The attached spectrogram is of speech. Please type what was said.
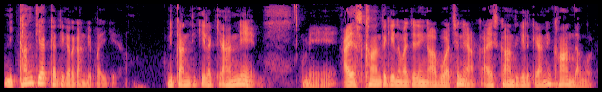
නිකාන්තියක් ඇති කරගන්න එපයි කියලා. නිකාන්ති කියලා කියන්නේ මේ අයස්කාන්ත කියන වචනෙන් ආපු වචනයක්. අයස්කාන්ත කියලා කියන්නේ කාන්දන් වලට.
